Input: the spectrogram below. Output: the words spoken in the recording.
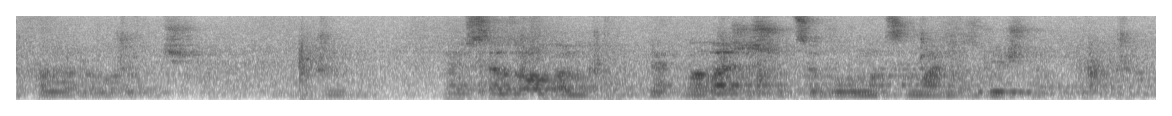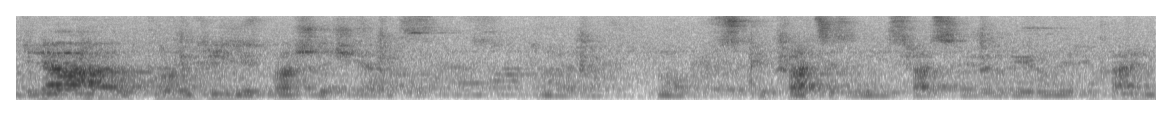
Михайло Григорович. Ми все зробимо як належить, щоб це було максимально зручно. Для породіллі в першу чергу ну, в співпраці з адміністрацією районної лікарні.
